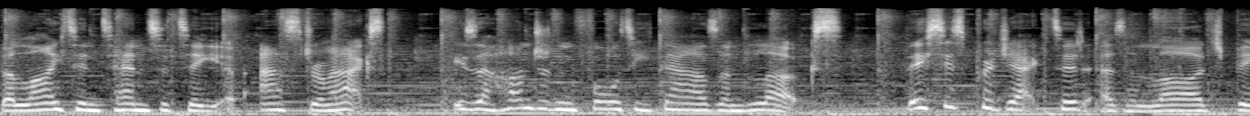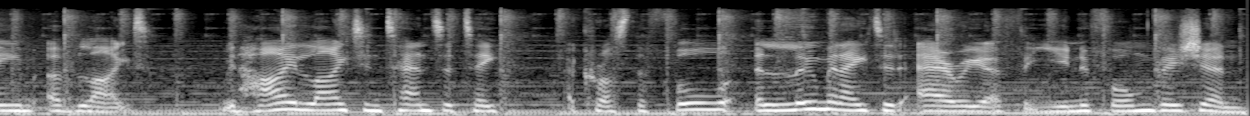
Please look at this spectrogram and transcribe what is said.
The light intensity of Astramax is 140,000 lux. This is projected as a large beam of light with high light intensity across the full illuminated area for uniform vision.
